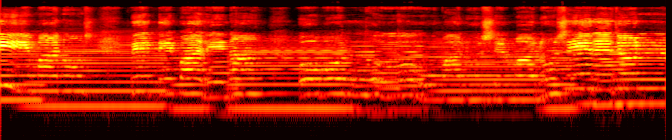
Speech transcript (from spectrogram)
মানুষের জন্য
